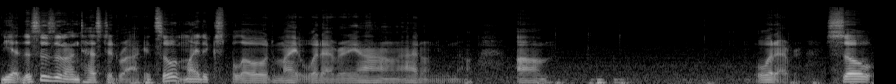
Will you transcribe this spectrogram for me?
yeah, this is an untested rocket, so it might explode, might whatever. Yeah, I don't, I don't even know. Um, whatever. So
